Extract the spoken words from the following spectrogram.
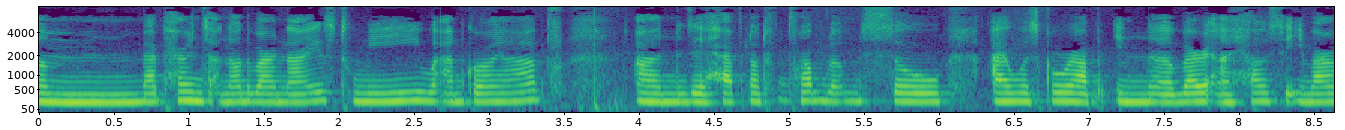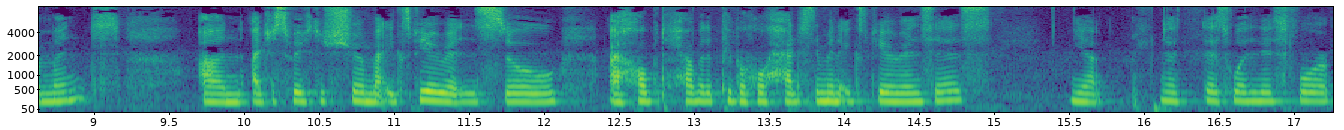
um, my parents are not very nice to me when I'm growing up, and they have a lot of problems. So I was growing up in a very unhealthy environment, and I just wish to share my experience. So I hope to help the people who had similar experiences. Yeah, that, that's what it is for.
